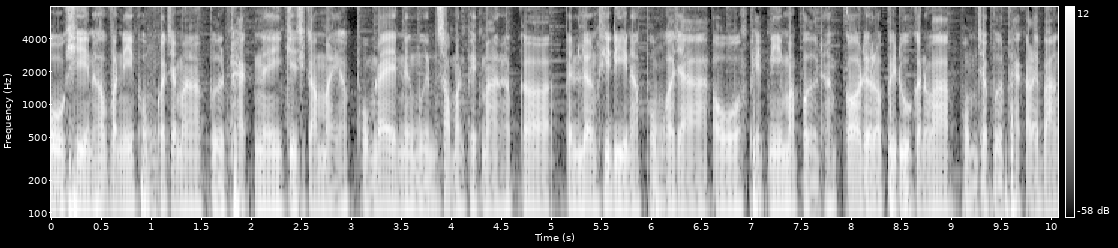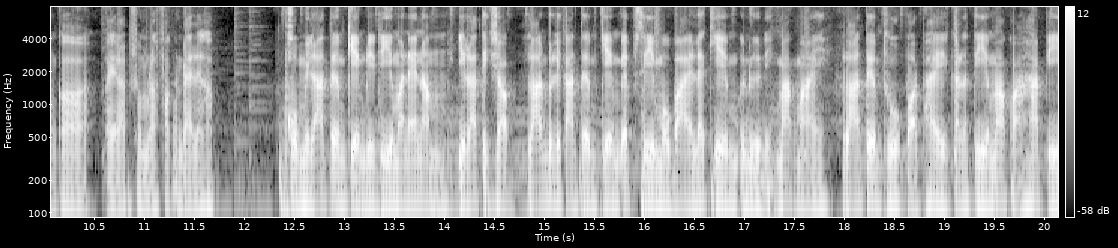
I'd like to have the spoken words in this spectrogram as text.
โอเคนะครับวันนี้ผมก็จะมาเปิดแพ็คในกิจกรรมใหม่ครับผมได้ 12,000เพชรมาครับก็เป็นเรื่องที่ดีนะครับผมก็จะเอาเพชรนี้มาเปิดครับก็เดี๋ยวเราไปดูกันว่าผมจะเปิดแพ็คอะไรบ้างก็ไปรับชมรับฟังกันได้เลยครับ ผมมีร้านเติมเกมดีๆมาแนะนำอีลาติกช็อปร้านบริการเติมเกม FC Mobile และเกมอื่นๆอีกมากมาย ร้านเติมถูกปลอดภัยการันตีมากกว่า 5 ปี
